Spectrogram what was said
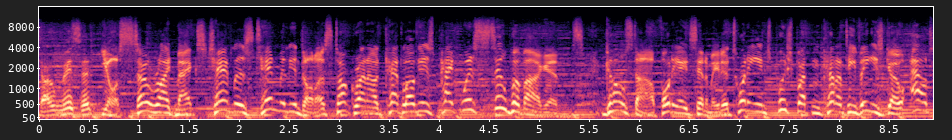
Don't miss it. You're so right, Max. Chandler's $10 million stock run-out catalogue is packed with super bargains. Gold Star 48cm 20-inch push-button colour TVs go out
